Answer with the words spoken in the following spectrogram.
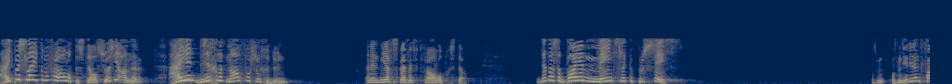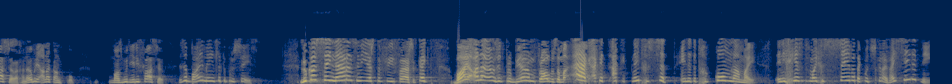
hy het besluit om 'n verhaal op te stel soos die ander. Hy het deeglik navorsing gedoen en hy het neergeskryf het verhaal opgestel. Dit was 'n baie menslike proses. Ons moet ons moet hierdie ding vashou. Ek gaan nou by die ander kant kom, maar ons moet hierdie vashou. Dis 'n baie menslike proses. Lukas sê nêrens in die eerste 4 verse. Kyk, baie ander ouens het probeer om verhaal bestel, maar ek ek het ek het net gesit en dit het, het gekom na my. En die Gees het vir my gesê wat ek moet skryf. Hy sê dit nie.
